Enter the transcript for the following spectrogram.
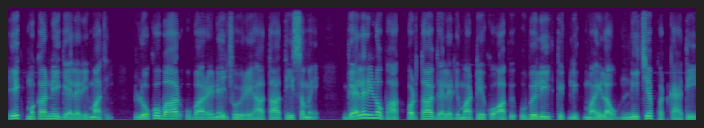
એક મકાનની ગેલેરીમાંથી લોકો બહાર ઊભા રહીને જોઈ રહ્યા હતા તે સમયે ગેલેરીનો ભાગ પડતા ગેલેરીમાં ટેકો આપી ઊભેલી કેટલીક મહિલાઓ નીચે પટકાઈ હતી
